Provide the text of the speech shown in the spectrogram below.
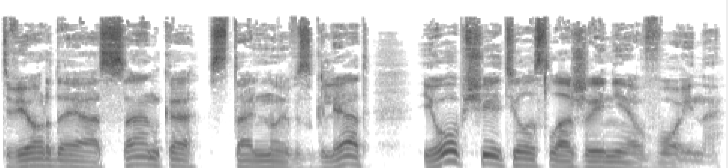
Твердая осанка, стальной взгляд и общее телосложение воина.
